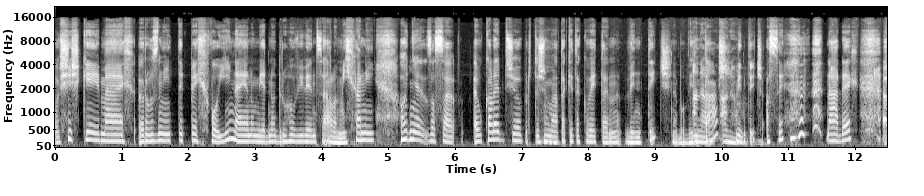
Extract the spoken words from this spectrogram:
uh, šišky, mech, různý typy chvojí, nejenom jednodruhový věnce, ale míchaný. Hodně zase eukalypt, že jo, protože má taky takový ten vintage, nebo vintage, ano, ano. vintage asi, nádech. Uh,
